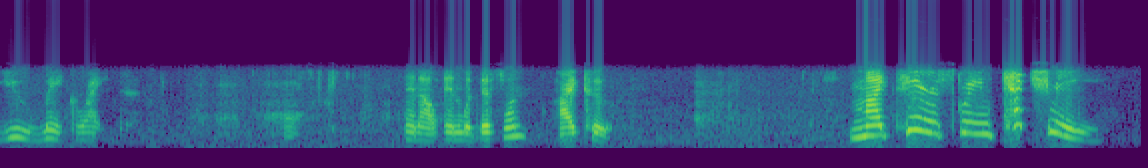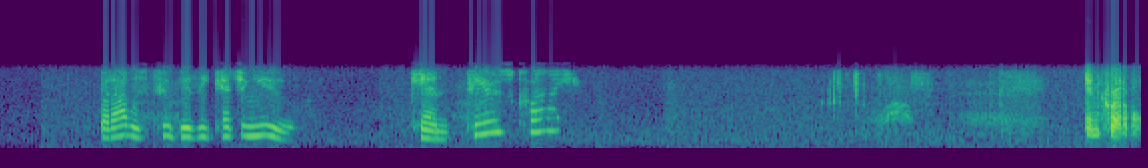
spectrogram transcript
you make right. And I'll end with this one haiku. My tears screamed, Catch me! But I was too busy catching you. Can tears cry? Incredible.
